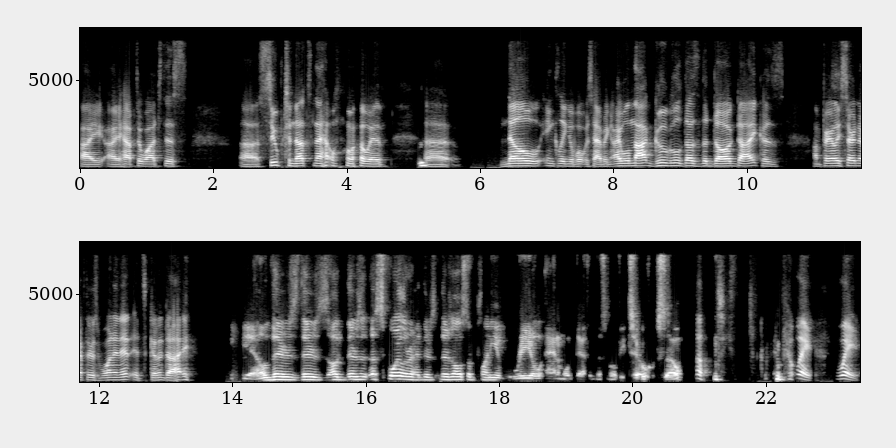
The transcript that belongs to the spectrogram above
I I have to watch this uh, soup to nuts now with uh, no inkling of what was happening. I will not Google does the dog die because I'm fairly certain if there's one in it, it's gonna die. Yeah, well, there's there's uh, there's a, a spoiler ahead. There's there's also plenty of real animal death in this movie too. So Oh, wait, wait.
